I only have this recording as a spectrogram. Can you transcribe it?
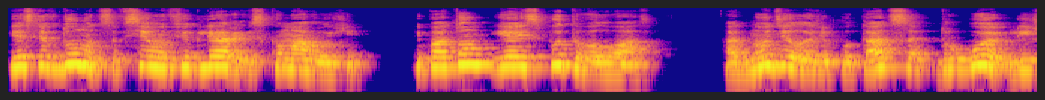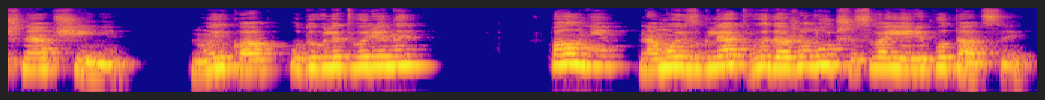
Если вдуматься, все мы фигляры из комарохи. И потом я испытывал вас. Одно дело репутация, другое личное общение. Ну и как, удовлетворены? Вполне. На мой взгляд, вы даже лучше своей репутации.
